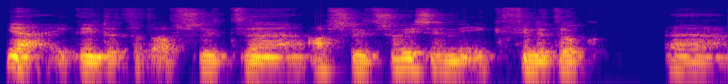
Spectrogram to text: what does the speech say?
Ja, ik denk dat dat absoluut, uh, absoluut zo is. En ik vind het ook. Uh,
